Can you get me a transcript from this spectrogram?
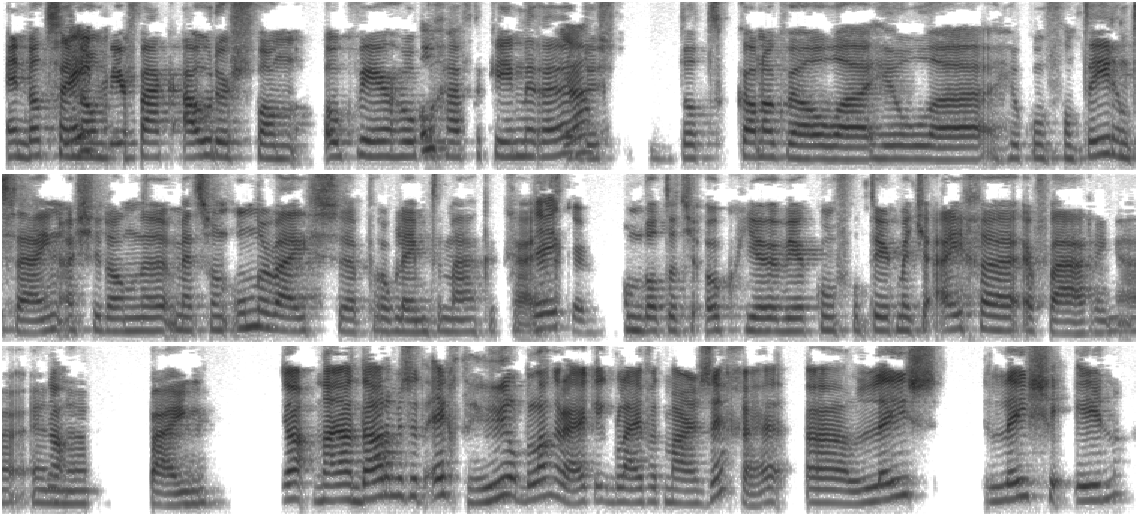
en dat zijn dan weer vaak ouders van ook weer hoogbegaafde kinderen. Ja. Dus dat kan ook wel uh, heel, heel confronterend zijn als je dan met zo'n onderwijsprobleem te maken krijgt. Zeker. Omdat het je ook je weer confronteert met je eigen ervaringen en pijn. Ja, nou ja, en daarom is het echt heel belangrijk, ik blijf het maar zeggen, uh, lees, lees je in.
